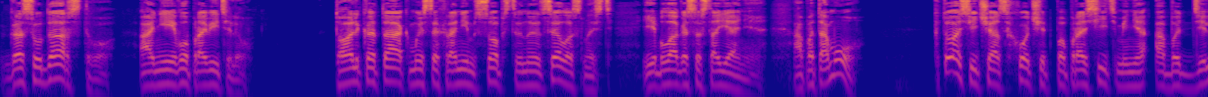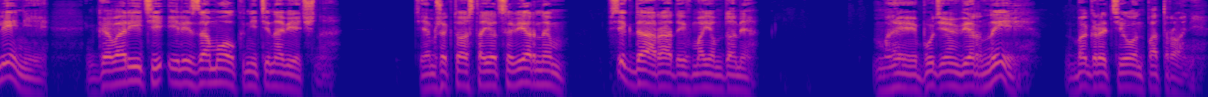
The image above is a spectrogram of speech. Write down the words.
государству, а не его правителю. Только так мы сохраним собственную целостность и благосостояние. А потому, кто сейчас хочет попросить меня об отделении, говорите или замолкните навечно. Тем же, кто остается верным, всегда рады в моем доме. Мы будем верны, Багратион Патрони,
